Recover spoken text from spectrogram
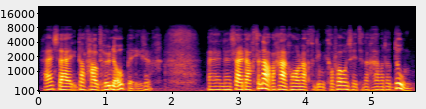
Hij zei, dat houdt hun ook bezig. En uh, zij dachten, nou, we gaan gewoon achter die microfoon zitten, dan gaan we dat doen.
